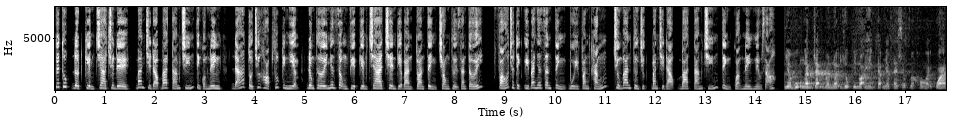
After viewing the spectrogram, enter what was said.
Kết thúc đợt kiểm tra chuyên đề, Ban chỉ đạo 389 tỉnh Quảng Ninh đã tổ chức họp rút kinh nghiệm, đồng thời nhân rộng việc kiểm tra trên địa bàn toàn tỉnh trong thời gian tới. Phó Chủ tịch Ủy ban nhân dân tỉnh Bùi Văn Khắng, trưởng ban thường trực Ban chỉ đạo 389 tỉnh Quảng Ninh nêu rõ. Nhiệm vụ ngăn chặn và lợi dụng cái loại hình tạm nhập tái xuất vào kho ngoại quan,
